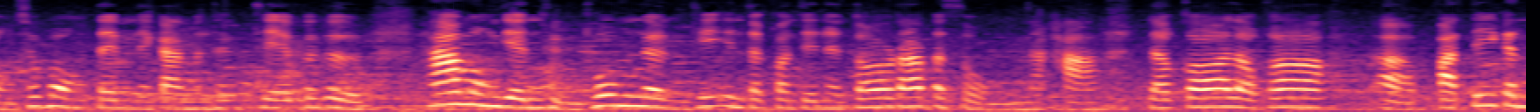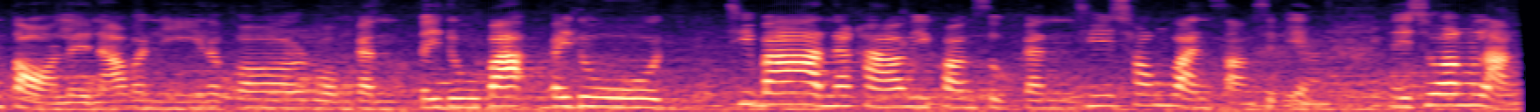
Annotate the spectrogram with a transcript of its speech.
2 ชั่วโมงเต็มในการบันทึกเทปก็คือ5โมงเย็นถึงทุ่มหนึ่งที่ Intercontinental ราชประสงค์นะคะ แล้วก็เราก็เอ่อปาร์ตี้กันต่อเลยนะวันนี้ แล้วก็รวมกันไปดูบ้าไปดูที่บ้านนะคะ มีความสุขกันที่ช่องวัน 31 ในช่วงหลัง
